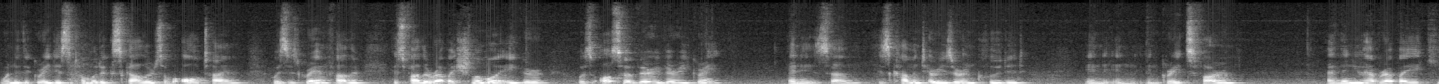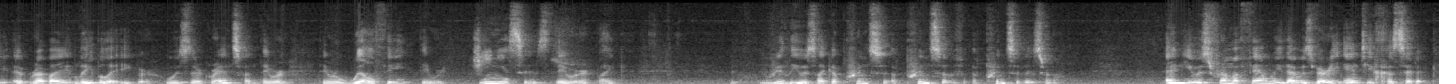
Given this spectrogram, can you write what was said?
one of the greatest Talmudic scholars of all time, was his grandfather. His father, Rabbi Shlomo Eger, was also very, very great. And his, um, his commentaries are included in, in, in great Sfarim. And then you have Rabbi, uh, Rabbi Leibla Eger, who was their grandson. They were, they were wealthy, they were geniuses, they were like really he was like a prince, a prince of a prince of Israel, and he was from a family that was very anti-Hasidic.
